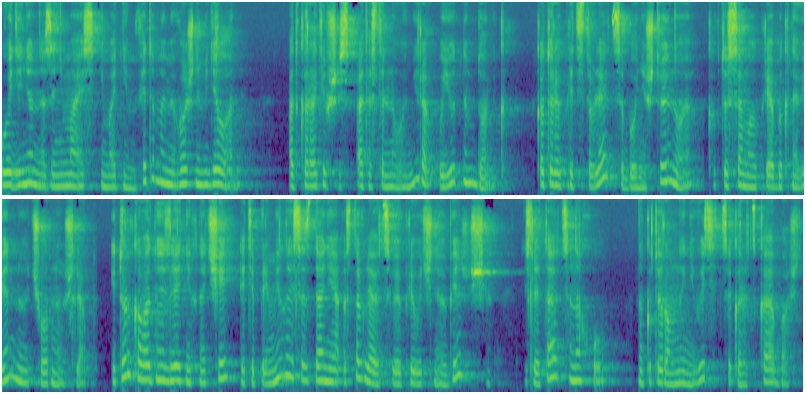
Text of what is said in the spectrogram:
уединенно занимаясь им одним ведомыми важными делами, отгородившись от остального мира уютным домиком, который представляет собой не что иное, как ту самую преобыкновенную черную шляпу. И только в одну из летних ночей эти примилые создания оставляют свое привычное убежище и слетаются на холм, на котором ныне высится городская башня,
